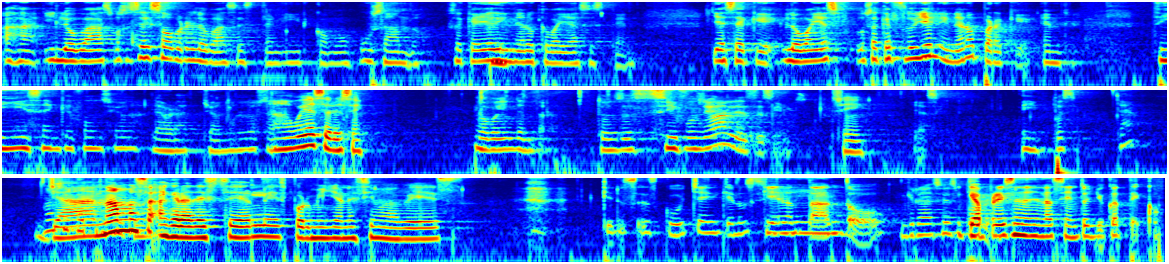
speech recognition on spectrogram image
Ajá, y lo vas, o sea, ese sobre lo vas este, a ir como usando. O sea, que haya dinero que vayas este, Ya sea que lo vayas, o sea, que fluya el dinero para que entre. Dicen que funciona, la verdad, yo no lo sé. Ah, voy a hacer ese. Lo voy a intentar. Entonces, si funciona, les decimos. Sí. Y así. Y pues, ya. No ya, nada más agradecerles por millonésima vez. Que nos escuchen, que nos Sí. quieran tanto. Gracias Y que aprecien el acento yucateco.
